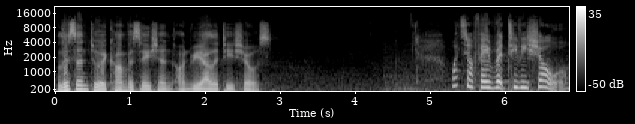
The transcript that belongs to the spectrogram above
Listen to a conversation on reality shows. What's your favorite TV show?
